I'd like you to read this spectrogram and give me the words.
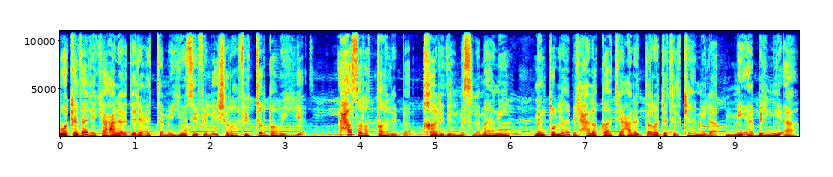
وكذلك على درع التميز في الإشراف التربوي. حصل الطالب خالد المسلماني من طلاب الحلقات على الدرجة الكاملة مئة بالمئة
